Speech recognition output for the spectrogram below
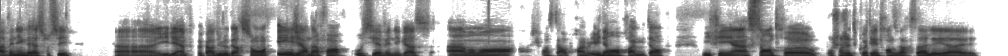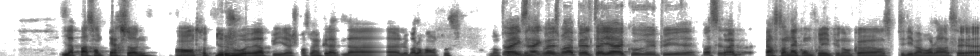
à Venegas aussi. Euh, il est un peu perdu le garçon. Et un d'enfant aussi à Venegas. À un moment, je pense que c'était en première, évidemment en première mi-temps, où il fait un centre euh, pour changer de côté, une transversale et euh, il la passe entre personne. entre deux joueurs. Puis je pense même que la, la- le ballon va en touche. Donc, Ouais, euh, exact. Ouais, je me rappelle, Toya a couru puis euh, passé dans Ouais. le personne n'a compris. Puis donc, euh, on s'est dit, ben voilà, euh,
